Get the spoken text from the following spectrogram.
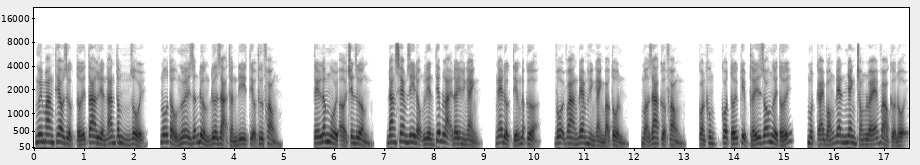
ngươi mang theo dược tới ta liền an tâm rồi, nô tẩu ngươi dẫn đường đưa dạ thần đi tiểu thư phòng. Tế Lâm ngồi ở trên giường, đang xem di động liên tiếp lại đây hình ảnh, nghe được tiếng đập cửa, vội vàng đem hình ảnh bảo tồn, mở ra cửa phòng, còn không có tới kịp thấy rõ người tới, một cái bóng đen nhanh chóng lóe vào cửa nội,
